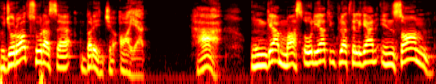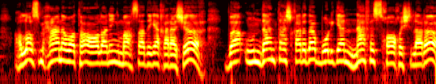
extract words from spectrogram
Hujurat surasi 1-oyat. Ha, unga mas'uliyat yuklatilgan inson Alloh subhanahu va taolaning maqsadiga qarashi va undan tashqarida bo'lgan nafs xohishlari,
